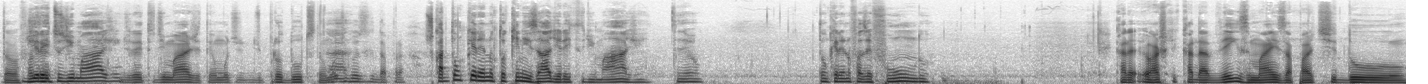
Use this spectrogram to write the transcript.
fazer. direitos de imagem. Direito de imagem, tem um monte de produtos, tem um monte É. de coisa que dá pra. Os caras estão querendo tokenizar direito de imagem, entendeu? Estão querendo fazer fundo. Cara, eu acho que cada vez mais a parte do.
